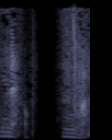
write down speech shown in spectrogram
No. Thank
